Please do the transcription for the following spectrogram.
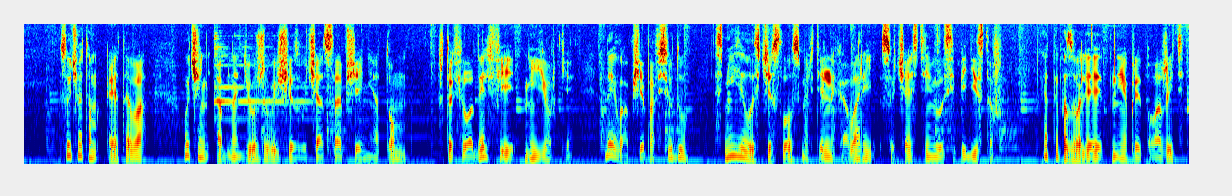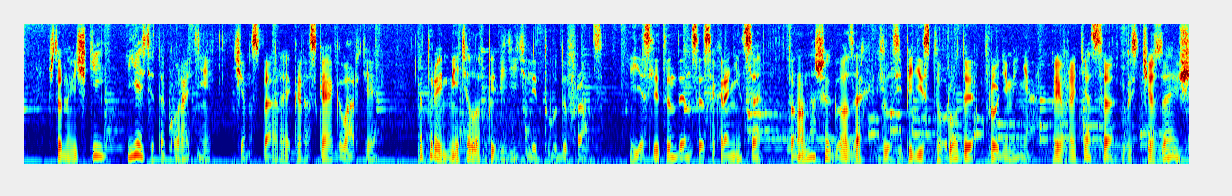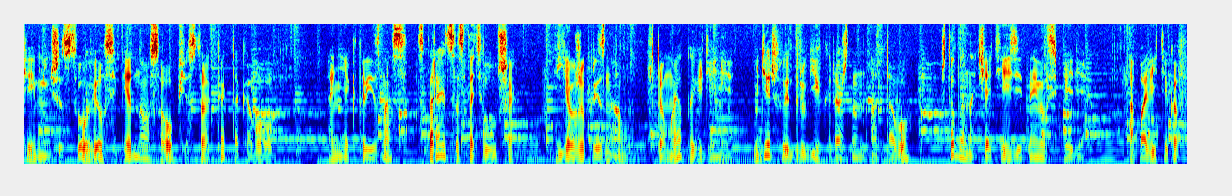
с учетом этого, очень обнадеживающе звучат сообщения о том, что в Филадельфии, Нью-Йорке, да и вообще повсюду, снизилось число смертельных аварий с участием велосипедистов. Это позволяет мне предположить, что новички ездят аккуратнее, чем старая городская гвардия, которая метила в победители Тур де Франс. Если тенденция сохранится, то на наших глазах велосипедисты-уроды вроде меня превратятся в исчезающее меньшинство велосипедного сообщества как такового. А некоторые из нас стараются стать лучше. Я уже признал, что мое поведение удерживает других граждан от того, чтобы начать ездить на велосипеде, а политиков,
